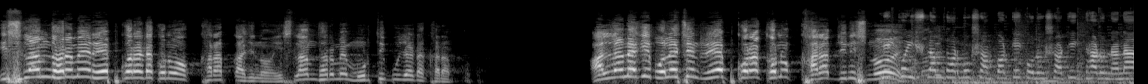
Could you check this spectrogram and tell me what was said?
ইসলাম ধর্মে রেপ করাটা কোনো খারাপ কাজ নয়। ইসলাম ধর্মে মূর্তি পূজাটা খারাপ। কথা আল্লাহ নাকি বলেছেন, রেপ করা কোনো খারাপ জিনিস নয়। ইসলাম ধর্ম সম্পর্কে কোনো সঠিক ধারণা না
